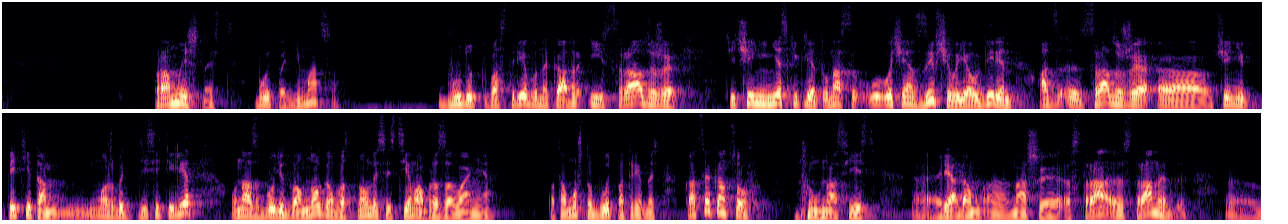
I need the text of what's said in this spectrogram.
Промышленность будет подниматься, будут востребованы кадры. И сразу же в течение нескольких лет. У нас очень отзывчиво, я уверен, от, э, сразу же э, в течение пяти, там, может быть, десяти лет у нас будет во многом восстановлена система образования, потому что будет потребность. В конце концов, у нас есть э, рядом э, наши стра- страны, э,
